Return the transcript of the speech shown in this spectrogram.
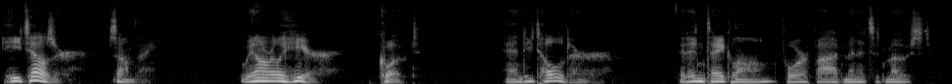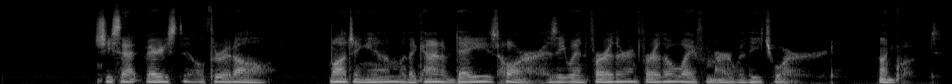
he tells her something. We don't really hear. Quote, and he told her. It didn't take long, four or five minutes at most. She sat very still through it all, watching him with a kind of dazed horror as he went further and further away from her with each word. Unquote.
